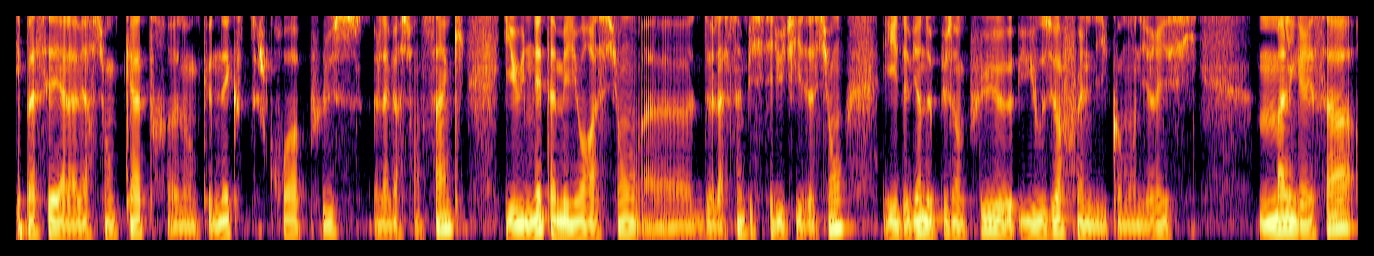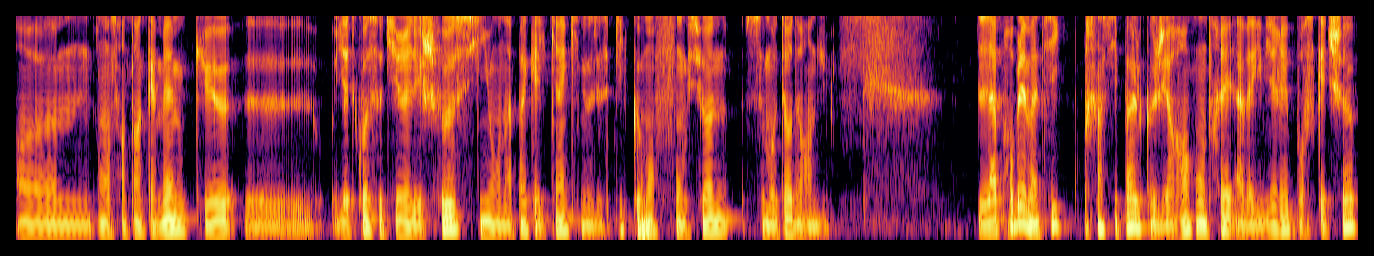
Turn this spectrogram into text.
est passé à la version 4, euh, donc Next, je crois, plus la version 5, il y a eu une nette amélioration euh, de la simplicité d'utilisation et il devient de plus en plus euh, user-friendly, comme on dirait ici. Malgré ça, on s'entend quand même qu'il y a de quoi se tirer les cheveux si on n'a pas quelqu'un qui nous explique comment fonctionne ce moteur de rendu. La problématique principale que j'ai rencontrée avec Viré pour SketchUp,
